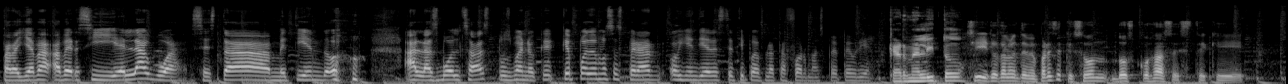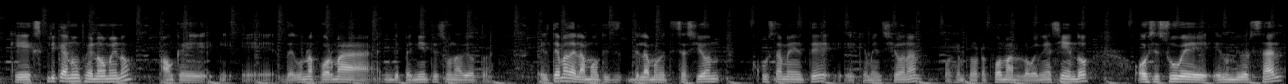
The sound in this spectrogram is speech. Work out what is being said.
para allá va. A ver, si el agua se está metiendo a las bolsas, pues bueno, ¿qué, podemos esperar hoy en día de este tipo de plataformas, Pepe Uriel? Carnalito. Sí, totalmente. Me parece que son dos cosas este, que, explican un fenómeno, aunque eh, de alguna forma independientes una de otra. El tema de la, de la monetización, justamente, eh, que mencionan, por ejemplo, Reforma lo venía haciendo, hoy se sube el Universal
